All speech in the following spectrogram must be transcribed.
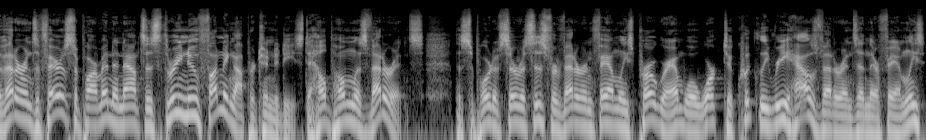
The Veterans Affairs Department announces three new funding opportunities to help homeless veterans. The Supportive Services for Veteran Families program will work to quickly rehouse veterans and their families,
